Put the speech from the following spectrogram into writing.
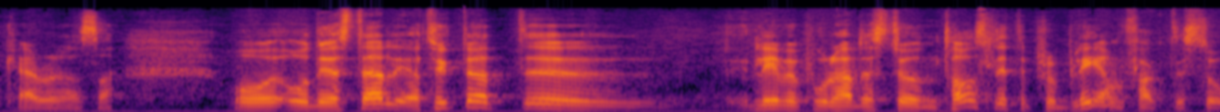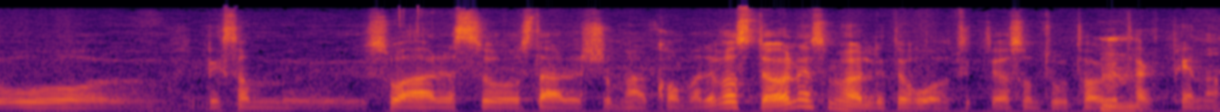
Carroll alltså. Och, och det ställde, jag tyckte att eh, Liverpool hade stundtals lite problem faktiskt och, och liksom Suarez och Starrers som här komma. Det var Sterling som höll lite hov tyckte jag, som tog tag i taktpinnen.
